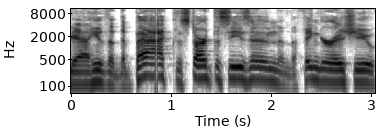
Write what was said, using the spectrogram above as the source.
Yeah, he's at the back to start the season and the finger issue.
